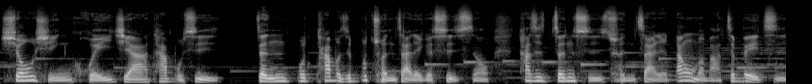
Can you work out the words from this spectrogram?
修行回家，它不是真不，它不是不存在的一个事实哦，它是真实存在的。当我们把这辈子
